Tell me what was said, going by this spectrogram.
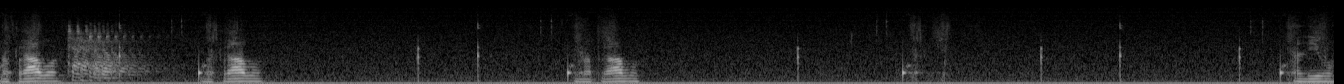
Направо. Направо. Направо. Наліво.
